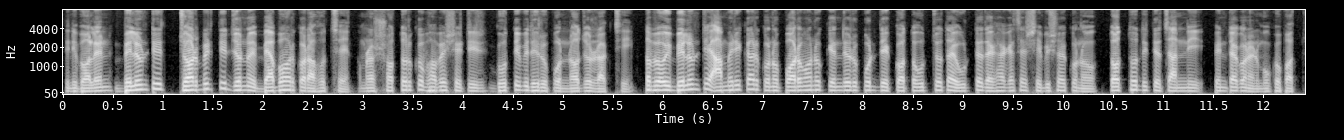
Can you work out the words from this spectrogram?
তিনি বলেন, বেলুনটি চরবৃত্তির জন্যই ব্যবহার করা হচ্ছে। আমরা সতর্কভাবে সেটির গতিবিধির উপর নজর রাখছি। তবে ওই বেলুনটি আমেরিকার কোনো পরমাণু কেন্দ্রের উপর দিয়ে কত উচ্চতায় উঠতে দেখা গেছে সে বিষয়ে কোনো তথ্য দিতে চাননি পেন্টাগনের মুখপাত্র।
